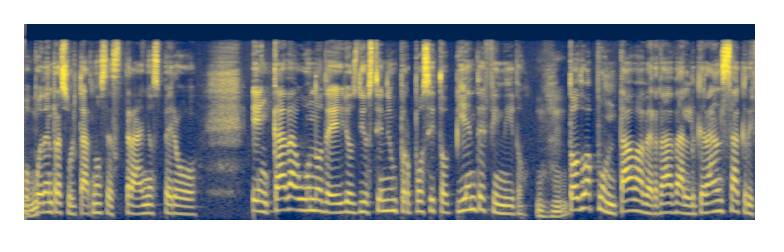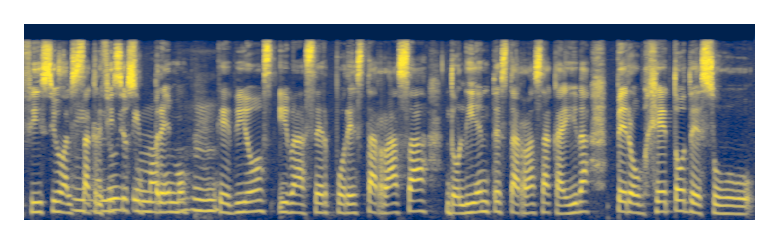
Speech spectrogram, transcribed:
o pueden resultarnos extraños, pero en cada uno de ellos Dios tiene un propósito bien definido. Todo apuntaba, ¿verdad?, al gran sacrificio, al Sí, sacrificio supremo que Dios iba a hacer por esta raza doliente, esta raza caída, pero objeto de su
